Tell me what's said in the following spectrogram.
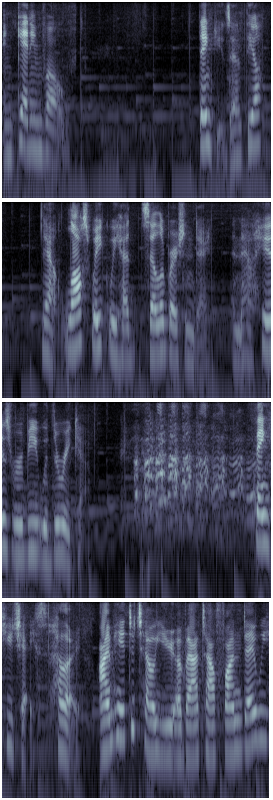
and get involved. Thank you, Xanthia. Now, last week we had Celebration Day, and now here's Ruby with the recap. Thank you, Chase. Hello. I'm here to tell you about our fun day we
